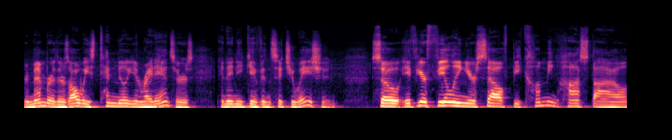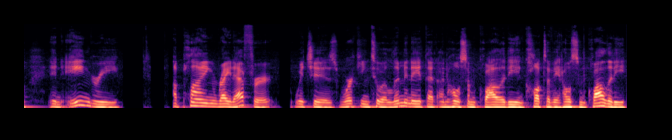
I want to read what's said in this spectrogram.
Remember, there's always 10 million right answers in any given situation. So if you're feeling yourself becoming hostile and angry, applying right effort, which is working to eliminate that unwholesome quality and cultivate wholesome quality,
